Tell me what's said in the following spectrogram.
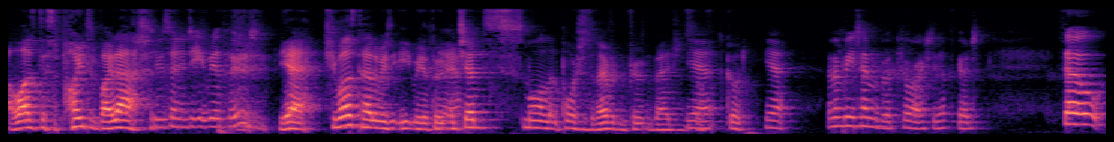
I was disappointed by that. She was telling you to eat real food. Yeah, she was telling me to eat real food, yeah. and she had small little portions of everything, fruit and veg and yeah. stuff. It's good. Yeah, I remember you telling me about Pure. Actually, that's good. So,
